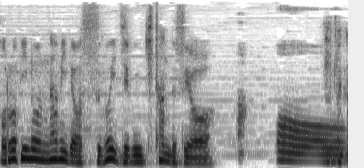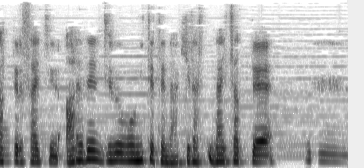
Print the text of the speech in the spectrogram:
滅びの涙はすごい自分来たんですよ。おー戦ってる最中、あれで自分を見てて泣きだし、泣いちゃって。うん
